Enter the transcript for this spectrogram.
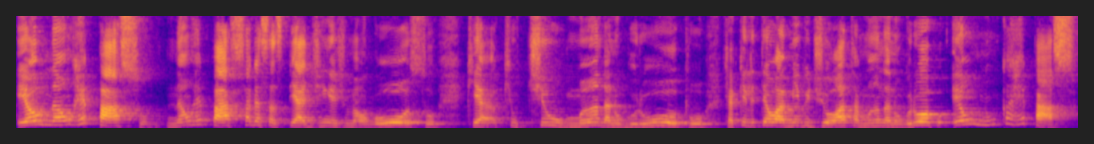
Eu não repasso, não repasso, sabe essas piadinhas de mau gosto que, a, que o tio manda no grupo, que aquele teu amigo idiota manda no grupo? Eu nunca repasso.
